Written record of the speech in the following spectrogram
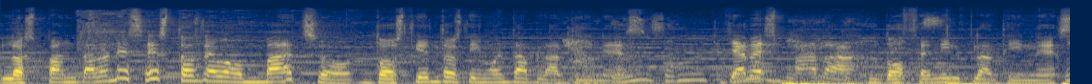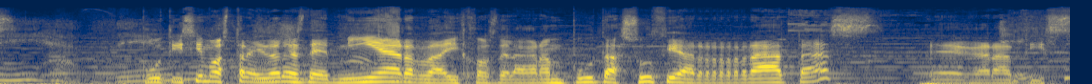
los pantalones estos de bombacho, 250 platines. Llave espada, 12.000 platines. Putísimos traidores de mierda, hijos de la gran puta, sucias ratas, eh, gratis.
